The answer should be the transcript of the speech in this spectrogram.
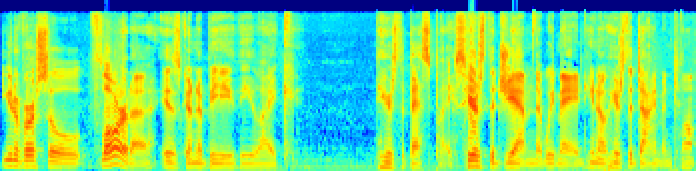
Universal Florida is going to be the like, here's the best place. Here's the gem that we made. You know, here's the diamond. Well,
